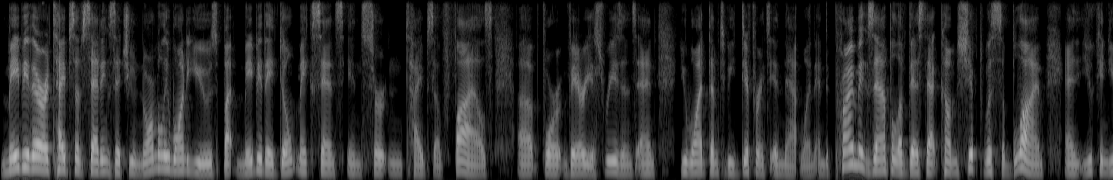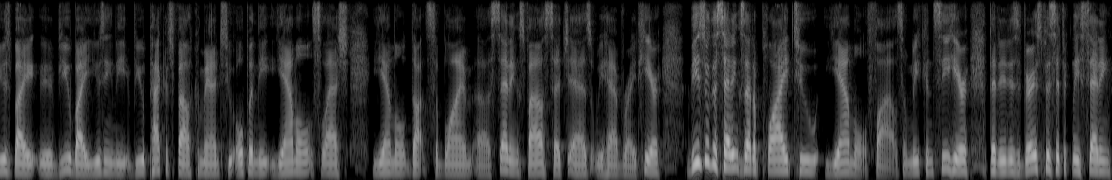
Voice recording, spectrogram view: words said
maybe there are types of settings that you normally want to use, but maybe they don't make sense in certain types of files uh, for various reasons, and you want them to be different in that one. And the prime example of this that comes shipped with Sublime, and you can use by uh, view by using the view package file command command to open the YAML slash YAML.sublime uh, settings file, such as we have right here. These are the settings that apply to YAML files. And we can see here that it is very specifically setting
